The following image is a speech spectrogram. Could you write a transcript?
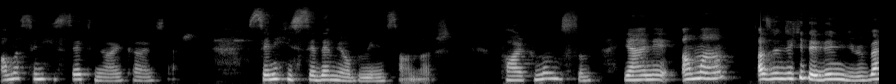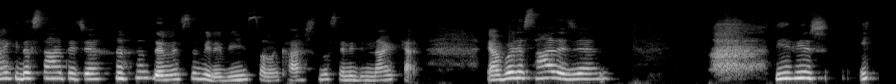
ama seni hissetmiyor arkadaşlar. Seni hissedemiyor bu insanlar. Farkında mısın? Yani ama az önceki dediğim gibi belki de sadece demesi bile bir insanın karşısında seni dinlerken yani böyle sadece diye bir iç,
